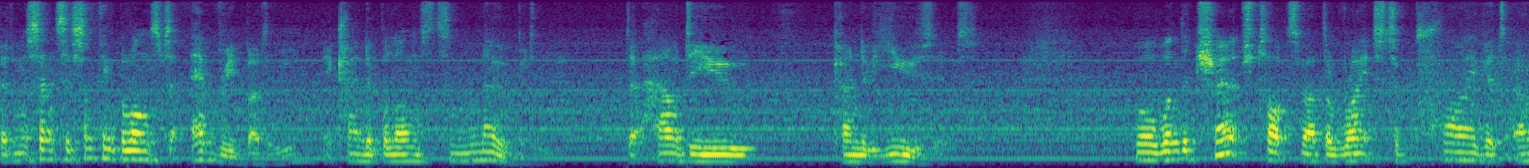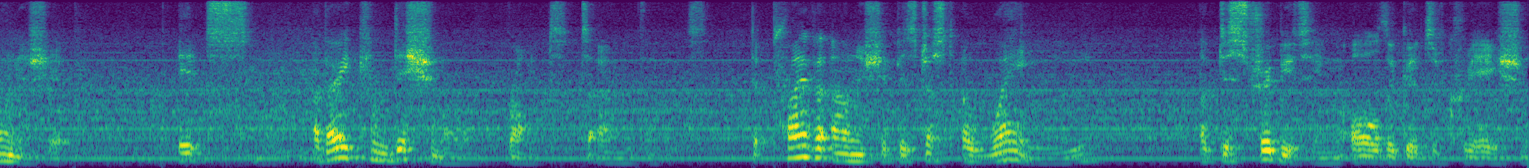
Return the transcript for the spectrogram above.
But in a sense, if something belongs to everybody, it kind of belongs to nobody. That how do you kind of use it? Well, when the church talks about the rights to private ownership, it's a very conditional right to own things. That private ownership is just a way of distributing all the goods of creation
